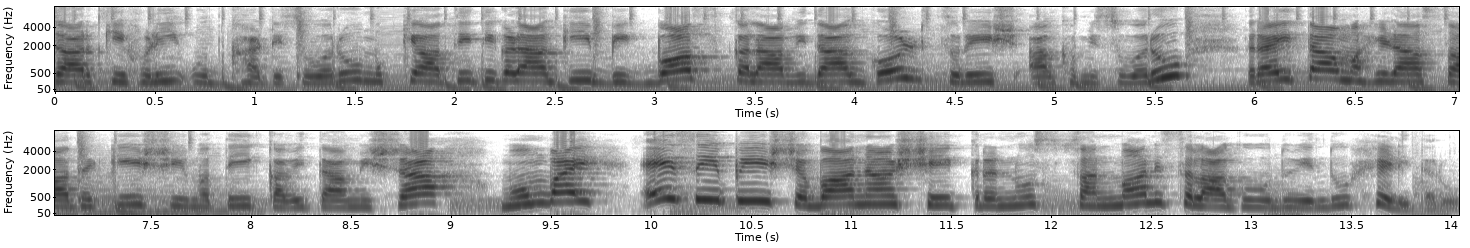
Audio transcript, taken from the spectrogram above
ಜಾರಕಿಹೊಳಿ ಉದ್ಘಾಟಿಸುವರು. ಮುಖ್ಯ ಅತಿಥಿಗಳಾಗಿ ಬಿಗ್ ಬಾಸ್ ಕಲಾವಿದ ಗೋಲ್ಡ್ ಸುರೇಶ್ ಆಗಮಿಸುವರು. ರೈತ ಮಹಿಳಾ ಸಾಧಕಿ ಶ್ರೀಮತಿ ಕವಿತಾ ಮಿಶ್ರಾ, ಮುಂಬೈ ಎಸಿಪಿ ಶಬಾನಾ ಶೇಖ್ರನ್ನು ಸನ್ಮಾನಿಸಲಾಗುವುದು ಎಂದು ಹೇಳಿದರು.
